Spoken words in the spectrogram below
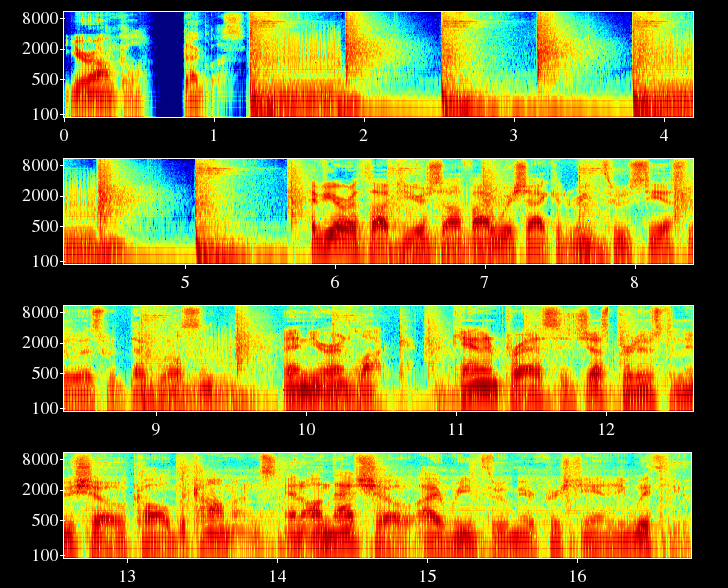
Your uncle, Douglas. Have you ever thought to yourself, I wish I could read through C.S. Lewis with Doug Wilson? Then you're in luck. Canon Press has just produced a new show called The Commons, and on that show, I read through Mere Christianity with you.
